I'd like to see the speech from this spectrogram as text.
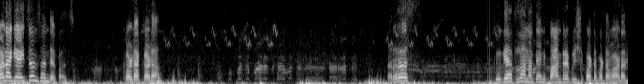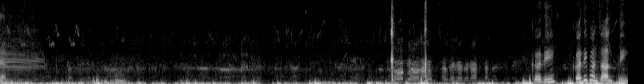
कडा घ्यायचा ना संध्याकाळचं. कडा कडा. रस. तो घेतला ना त्याने पांढऱ्या पिशी पटापटा वाडा द्या. कधी? कधी पण चालते.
